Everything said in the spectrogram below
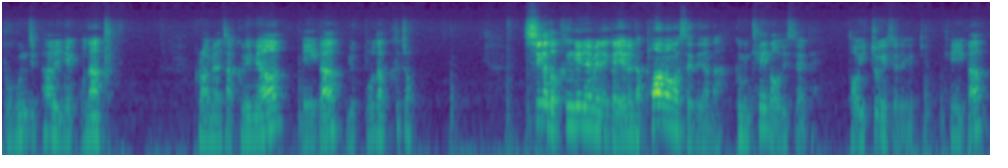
부분집합이겠구나. 그러면 자 그리면 a가 6보다 크죠. c가 더 큰 개념이니까 얘를 다 포함하고 써야 되잖아. 그러면 k가 어디 있어야 돼? 더 이쪽에 있어야 되겠죠. k가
